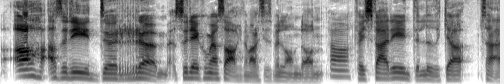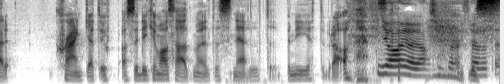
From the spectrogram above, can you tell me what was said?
Ah, alltså det är ju dröm! Så det kommer jag sakna faktiskt med London. Ja. För i Sverige är det inte lika så här crankat upp, alltså det kan vara så här att man är lite snäll typ, men det är jättebra. Ja, ja, ja, såklart. Jag Just-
